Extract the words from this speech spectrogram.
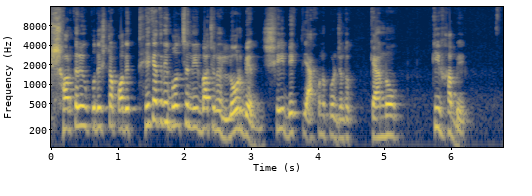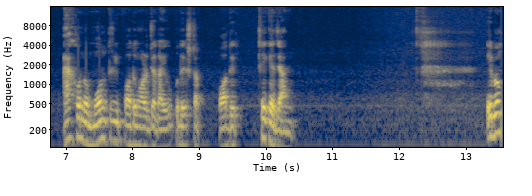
সরকারি উপদেষ্টা পদে থেকে তিনি বলছেন নির্বাচনে লড়বেন, সেই ব্যক্তি এখনও পর্যন্ত কেন, কীভাবে এখনও মন্ত্রী পদমর্যাদায় উপদেষ্টা পদে থেকে যান। এবং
